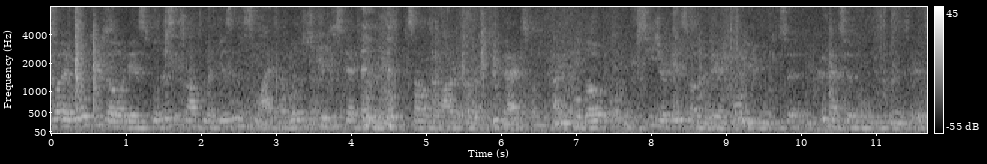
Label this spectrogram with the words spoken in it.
what I will do though is for this example that is in the slides, I will just quickly step through some of the R to do that. Mean, although the procedure is over there for you, you, you could have certainly implemented it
